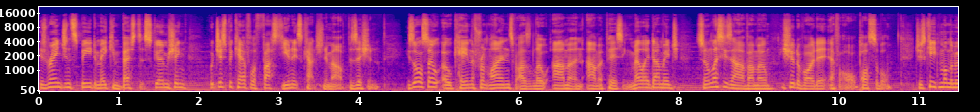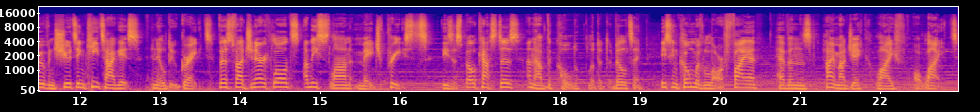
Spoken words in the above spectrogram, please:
His range and speed make him best at skirmishing, but just be careful of fast units catching him out of position. He's also okay in the front lines, but has low armor and armor piercing melee damage, so unless he's out of ammo, he should avoid it if at all possible. Just keep him on the move and shooting key targets, and it'll do great. First of our generic lords are the Slann Mage Priests. These are spellcasters and have the cold-blooded ability. These can come with law of fire, heavens, high magic, life, or light.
